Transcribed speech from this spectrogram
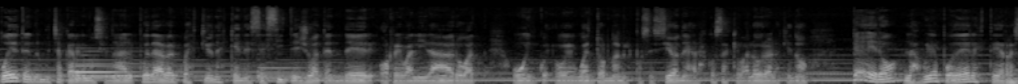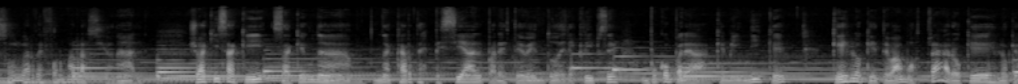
puede tener mucha carga emocional, puede haber cuestiones que necesite yo atender o revalidar o, o, en, o en torno a mis posesiones, a las cosas que valoro, a las que no, pero las voy a poder este, resolver de forma racional. Yo aquí saqué, saqué una, carta especial para este evento del eclipse, un poco para que me indique qué es lo que te va a mostrar o qué es lo que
